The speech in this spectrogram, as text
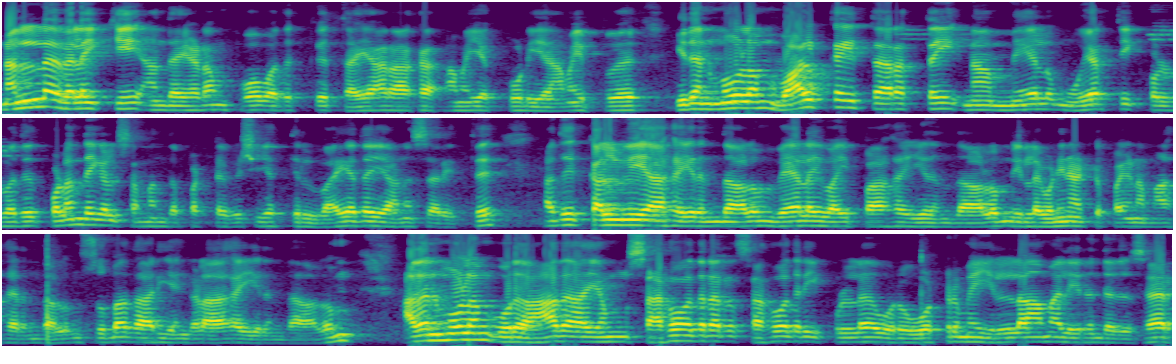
நல்ல விலைக்கு அந்த இடம் போவதற்கு தயாராக அமையக்கூடிய அமைப்பு. இதன் மூலம் வாழ்க்கை தரத்தை நாம் மேலும் உயர்த்தி கொள்வது குழந்தைகள் சம்பந்தப்பட்ட விஷயத்தில் வயதை அனுசரித்து அது கல்வியாக இருந்தாலும் வேலை வாய்ப்பாக இருந்தாலும் இல்லை வெளிநாட்டு பயணமாக இருந்தாலும் சுபகாரியங்களாக இருந்தாலும் அதன் மூலம் ஒரு ஆதாயம் சகோதரர் சகோதரிக்குள்ள ஒரு ஒற்றுமை இல்லாமல் இருந்தது சார்.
